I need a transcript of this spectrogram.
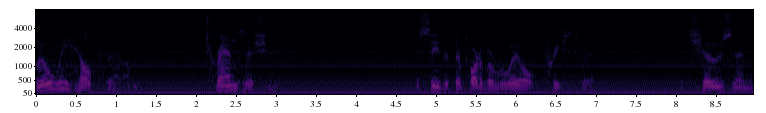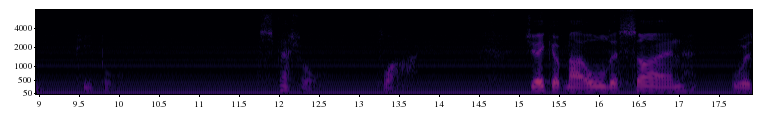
Will we help them transition to see that they're part of a royal priesthood, a chosen people, a special flock. Jacob, my oldest son, was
